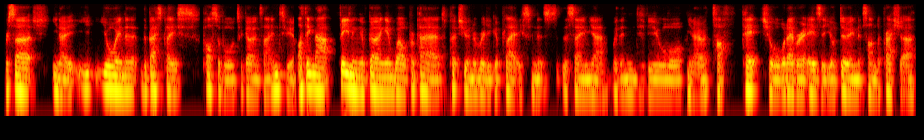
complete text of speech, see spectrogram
research you know you're in a, the best place possible to go into that interview. I think that feeling of going in well prepared puts you in a really good place and it's the same yeah with an interview or you know a tough pitch or whatever it is that you're doing that's under pressure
